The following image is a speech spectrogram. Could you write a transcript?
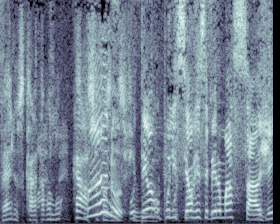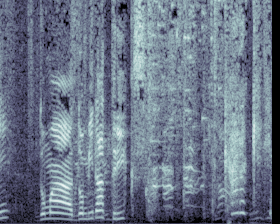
Velho, os caras tava loucaço Mano, o, filme, tem o policial recebendo massagem de uma dominatrix. Cara, que, que-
